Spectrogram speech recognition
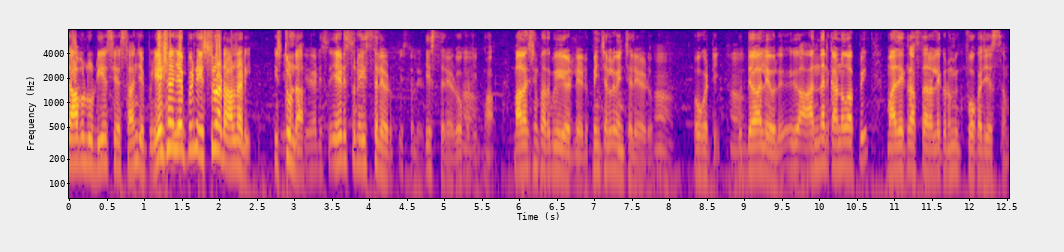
జాబులు డిఎస్ చేస్తా అని చెప్పి. వేసిన చెప్పిండు ఇస్తున్నాడు ఆల్రెడీ. ఇస్తుండా? ఏడుస్తున్నా ఇస్తలేడు. ఇస్తలేడు. ఒకటి. మహాలక్ష్మి పథకం ఇవ్వట్లేడు పింఛన్లు పెంచలేడు. ఒకటి. ఉద్యోగాలు లేవు. అందరికి కప్పి మా దగ్గర వస్తారా? లేకుండా మీకు ఫోకస్ చేస్తాం.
